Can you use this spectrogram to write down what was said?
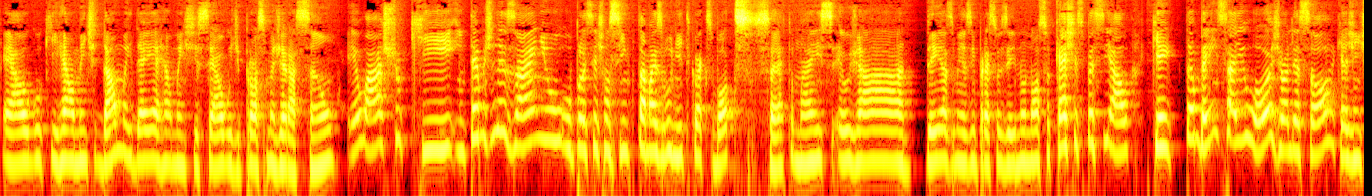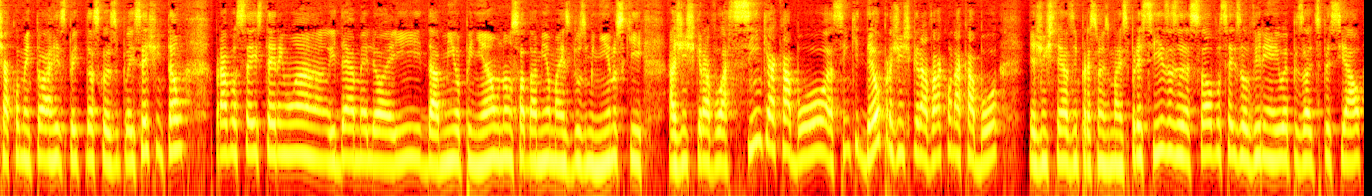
é algo que realmente dá uma ideia realmente de ser algo de próxima geração. Eu acho que, em termos de design, o, o PlayStation 5 tá mais bonito que o Xbox, certo? Mas eu já dei as minhas impressões aí no nosso cast especial, que também saiu hoje, olha só, que a gente já comentou a respeito das coisas do PlayStation. Então, para vocês terem uma ideia melhor aí da minha opinião, não só da minha, mas dos meninos, que a gente gravou assim que acabou, assim que deu pra gente gravar quando acabou, e a gente tem as impressões mais precisas. É só vocês ouvirem aí o episódio especial,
